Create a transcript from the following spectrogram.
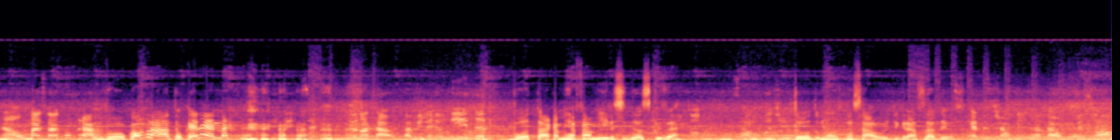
Não, mas vai comprar. Vou comprar, tô querendo, né? e o Natal, família reunida, Vou estar com a minha família, se Deus quiser. todo mundo com saúde. Todo mundo com saúde, graças a Deus. Quer desejar um Feliz Natal pro pessoal?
